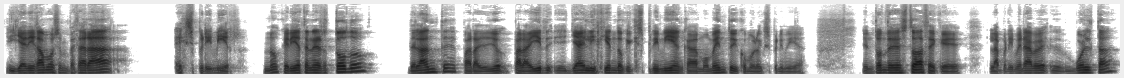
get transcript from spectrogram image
y ya digamos empezar a exprimir, ¿no? Quería tener todo delante para, yo, para ir ya eligiendo qué exprimía en cada momento y cómo lo exprimía. Entonces esto hace que la primera ve- vuelta,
